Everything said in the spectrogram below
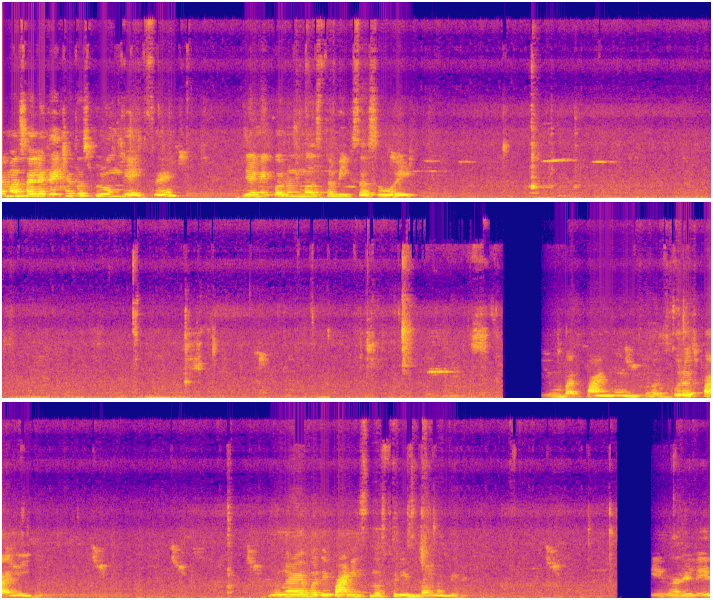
सगळे मसाले त्याच्यातच पिळून घ्यायचे जेणेकरून मस्त मिक्स असं होईल. लिंबात पाणी आहे भरपूरच पाणी. उन्हाळ्यामध्ये पाणीच नसतं लिंबामध्ये. हे झालेले.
